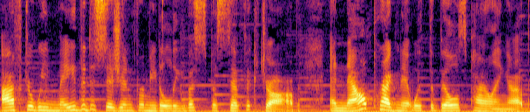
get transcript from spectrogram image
after we made the decision for me to leave a specific job and now pregnant with the bills piling up,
